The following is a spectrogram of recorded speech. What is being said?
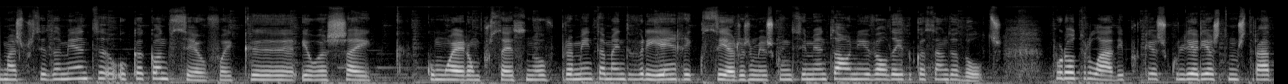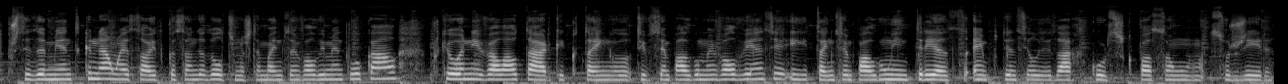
mais precisamente. O que aconteceu foi que eu achei que, como era um processo novo para mim, também deveria enriquecer os meus conhecimentos ao nível da educação de adultos. Por outro lado, e porque escolher este mestrado precisamente, que não é só educação de adultos, mas também desenvolvimento local, porque eu a nível autárquico tenho, tive sempre alguma envolvência e tenho sempre algum interesse em potencializar recursos que possam surgir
